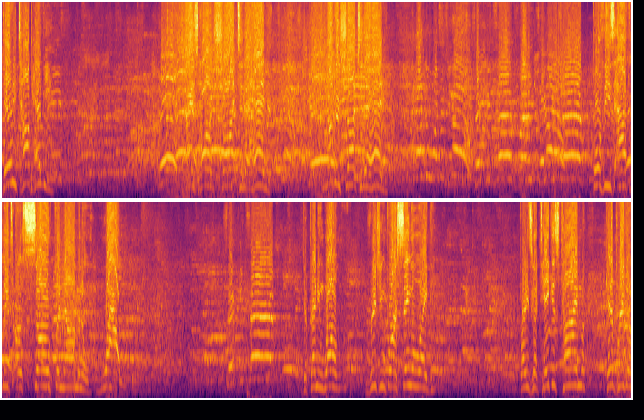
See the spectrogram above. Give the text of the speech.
Very top heavy. Nice hard shot to the head. Another shot to the head. Both these athletes are so phenomenal. Wow. Defending well, reaching for a single leg. Freddy's gonna take his time, get a breather,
